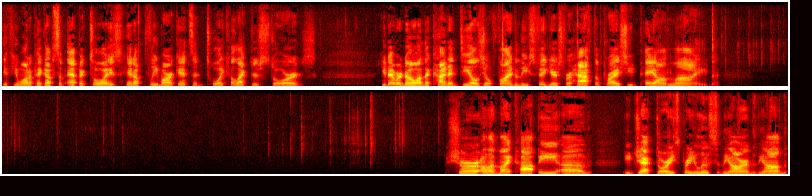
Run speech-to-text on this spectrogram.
If you want to pick up some Epic Toys, hit up flea markets and toy collector stores. You never know on the kind of deals you'll find in these figures for half the price you'd pay online. Sure, on my copy of ejector, he's pretty loose in the arms. The arm,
